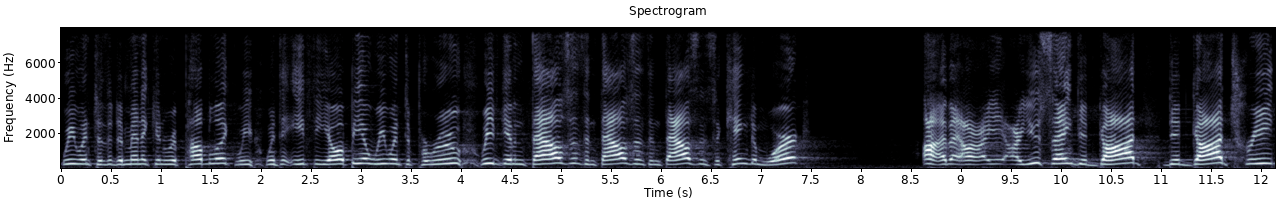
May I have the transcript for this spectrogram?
We went to the Dominican Republic. We went to Ethiopia. We went to Peru. We've given thousands and thousands and thousands to kingdom work. Uh, are, are you saying, did God, did God treat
